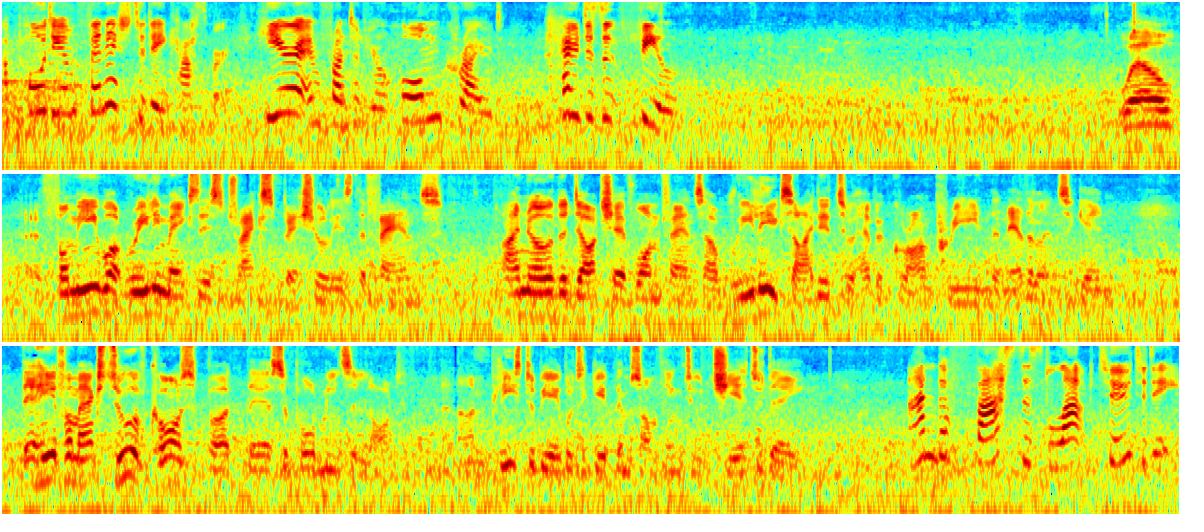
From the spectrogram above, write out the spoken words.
A podium finish today, Casper. Here in front of your home crowd. How does it feel? Well, for me, what really makes this track special is the fans. I know the Dutch F1 fans are really excited to have a Grand Prix in the Netherlands again. They're here for Max too, of course, but their support means a lot. And I'm pleased to be able to give them something to cheer today. And the fastest lap too today.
